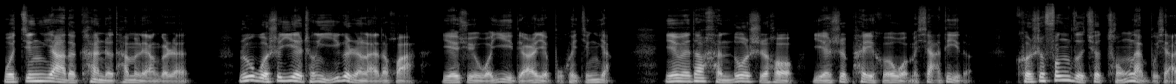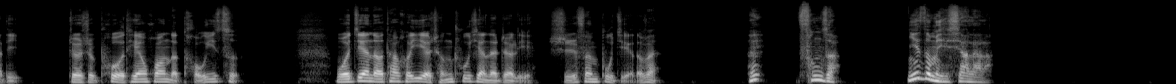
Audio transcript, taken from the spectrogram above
我惊讶地看着他们两个人。如果是叶城一个人来的话，也许我一点也不会惊讶，因为他很多时候也是配合我们下地的。可是疯子却从来不下地，这是破天荒的头一次。我见到他和叶城出现在这里，十分不解的问：“哎，疯子，你怎么也下来了？”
